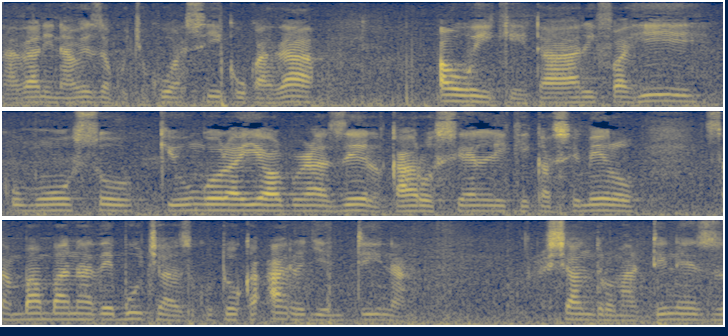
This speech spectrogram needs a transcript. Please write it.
Nadhani naweza kuchukua siku kadhaa au wiki. Taarifa hii kumuhusu kiungo raia wa Brazil Carlos Enrique Casemiro sambamba na the Butchers kutoka Argentina Sandro Martinez,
